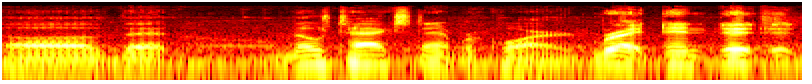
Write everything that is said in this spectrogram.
uh, that no tax stamp required. Right, and it, it,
